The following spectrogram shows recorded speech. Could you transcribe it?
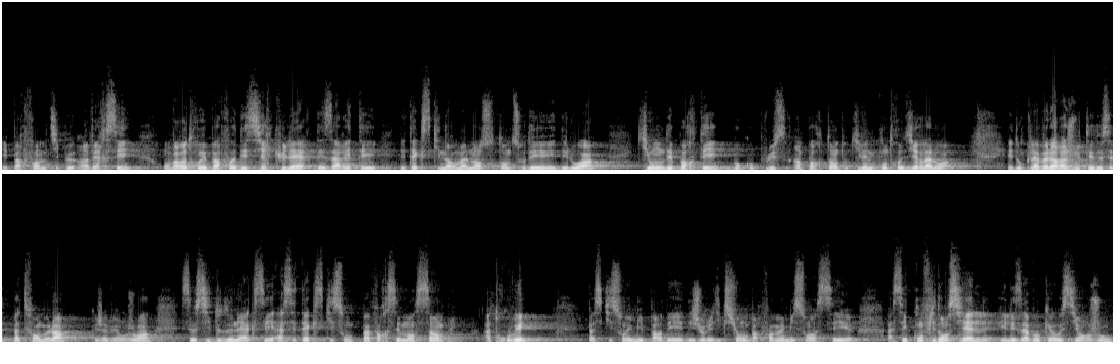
est parfois un petit peu inversée. On va retrouver parfois des circulaires, des arrêtés, des textes qui normalement sont en dessous des, des lois, qui ont des portées beaucoup plus importantes ou qui viennent contredire la loi. Et donc la valeur ajoutée de cette plateforme-là, que j'avais rejoint, c'est aussi de donner accès à ces textes qui ne sont pas forcément simples à trouver, parce qu'ils sont émis par des, juridictions, parfois même ils sont assez, assez confidentiels, et les avocats aussi en jouent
